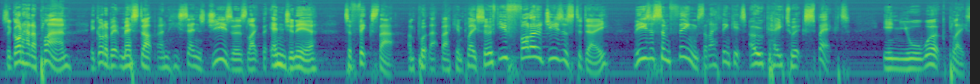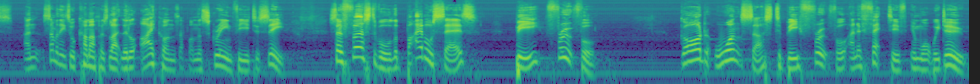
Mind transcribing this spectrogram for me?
So God had a plan, it got a bit messed up, and he sends Jesus, like the engineer, to fix that and put that back in place. So if you follow Jesus today, these are some things that I think it's okay to expect in your workplace. And some of these will come up as like little icons up on the screen for you to see. So, first of all, the Bible says, be fruitful. God wants us to be fruitful and effective in what we do.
